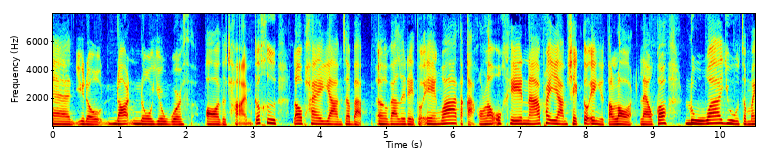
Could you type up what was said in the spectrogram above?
and you know not know your worth all the time ก็คือเราพยายามจะแบบเออ validate ตัวเองว่าตะกะของเราโอเคนะ พยายามเช็คตัวเองอยู่ตลอด แล้วก็รู้ว่าอยู่จะไม่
